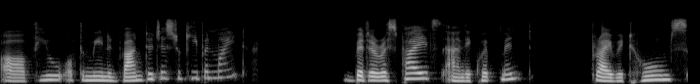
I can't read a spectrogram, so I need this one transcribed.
a few of the main advantages to keep in mind better respites and equipment. Private homes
